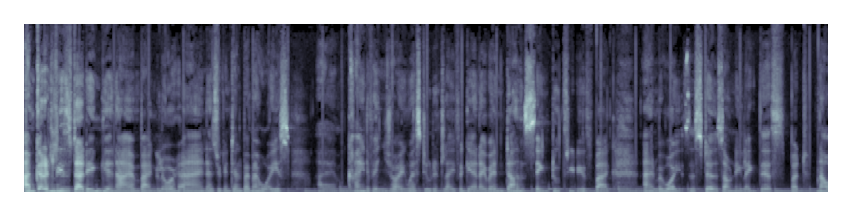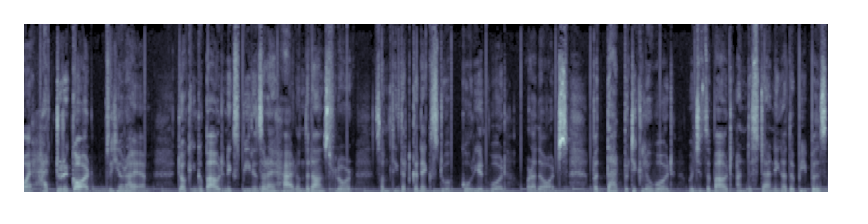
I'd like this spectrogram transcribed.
I'm currently studying in IIM Bangalore, and as you can tell by my voice, I am kind of enjoying my student life again. I went dancing two, three days back, and my voice is still sounding like this, but now I had to record, so here I am talking about an experience that I had on the dance floor, something that connects to a Korean word. What are the odds? But that particular word, which is about understanding other people's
